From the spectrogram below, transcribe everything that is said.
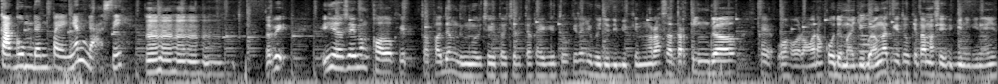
kagum dan pengen nggak sih? Hmm, Tapi iya sih emang kalau kita kadang dengar cerita-cerita kayak gitu kita juga jadi bikin ngerasa tertinggal kayak wah orang-orang kok udah maju banget gitu kita masih gini-gini aja.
